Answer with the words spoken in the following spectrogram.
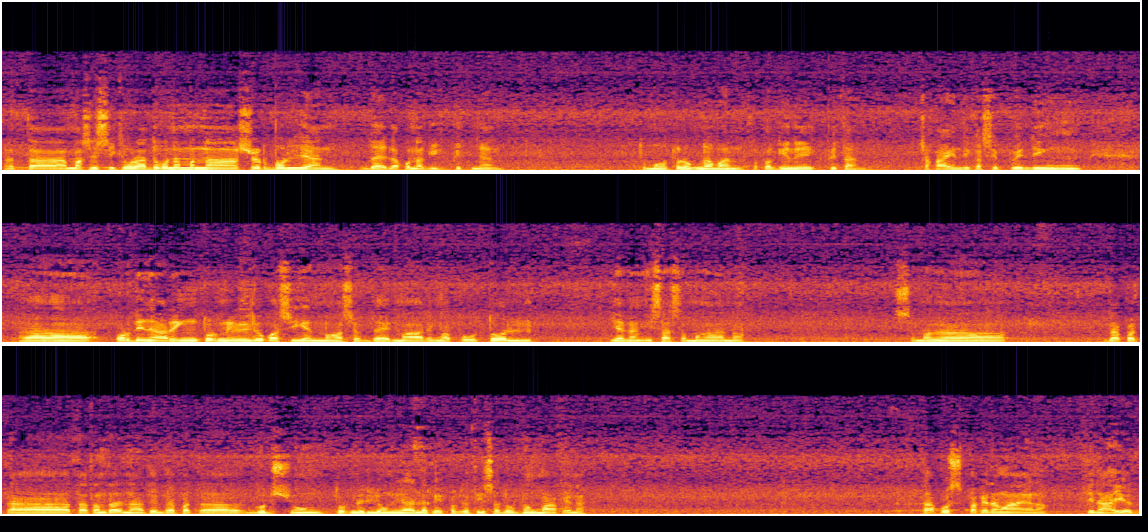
At uh, masisigurado ko naman na sure ball yan dahil ako nagigpit niyan. Tumutunog naman kapag hinihigpitan. Tsaka hindi kasi pwedeng ah, ordinaryong tornilyo kasi yan mga sir dahil maaaring maputol. Yan ang isa sa mga ano sa mga dapat ah, tatandaan natin dapat ah, goods yung tornilyong nilalagay pagdating sa loob ng makina. Tapos pakita mo ano, kinayod.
